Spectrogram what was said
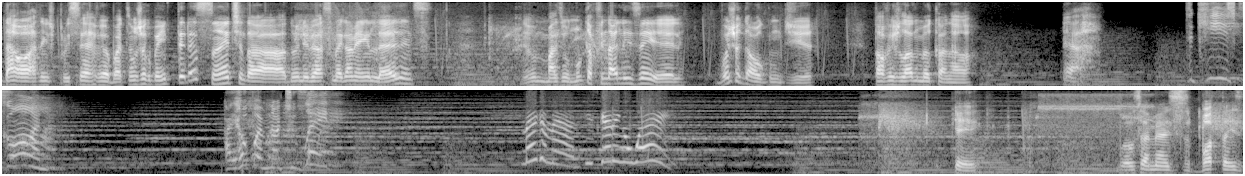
dá ordens para os serverbots. É um jogo bem interessante da, do universo Mega Man Legends. Eu, mas eu nunca finalizei ele. Vou jogar algum dia. Talvez lá no meu canal. É. The key's gone. I hope I'm not too late. Mega Man, he's getting away. Ok. Vou usar minhas botas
